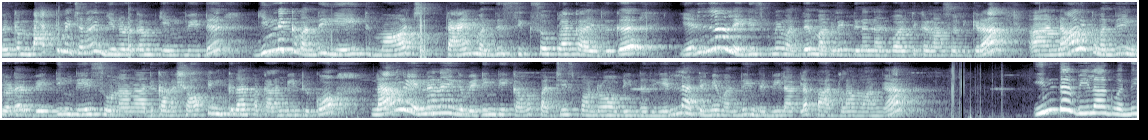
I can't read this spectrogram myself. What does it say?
Welcome back to my channel என்னோட கம் என் வீடு. இன்னைக்கு வந்து எயித் மார்ச் டைம் வந்து சிக்ஸ் ஓ கிளாக் ஆகிட்டுருக்கு எல்லா லேடிஸ்க்குமே வந்து மகளிர் தின நல்வாழ்த்துக்கள் நான் சொல்லிக்கிறேன். நாளைக்கு வந்து எங்களோட வெட்டிங் டே ஸோ நாங்கள் அதுக்கான ஷாப்பிங்க்கு தான் இப்போ கிளம்பிட்டு இருக்கோம் நாங்கள் என்னென்ன எங்கள் வெட்டிங் டேக்காக பர்ச்சேஸ் பண்ணுறோம் அப்படின்றது எல்லாத்தையுமே வந்து இந்த வீலாக்கில் பார்க்கலாம் வாங்க. இந்த விலாக் வந்து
